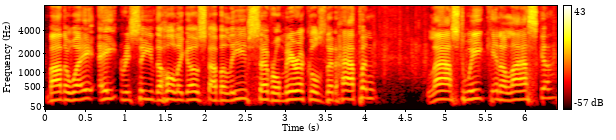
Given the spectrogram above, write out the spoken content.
By the way, eight received the Holy Ghost, I believe. Several miracles that happened last week in Alaska.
